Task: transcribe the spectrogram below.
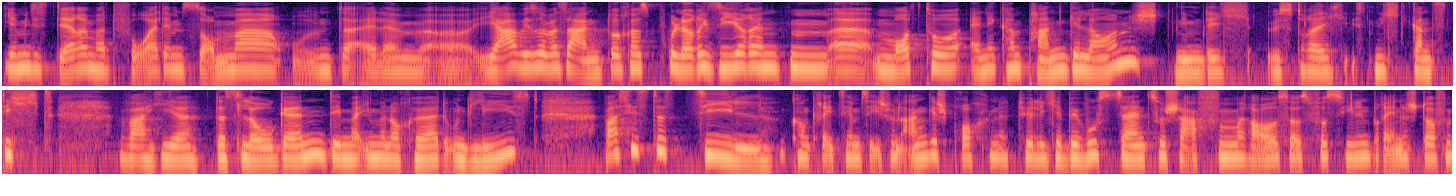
Ihr Ministerium hat vor dem Sommer unter einem, äh, ja, wie soll man sagen, durchaus polarisierenden äh, Motto eine Kampagne gelauncht, nämlich Österreich ist nicht ganz dicht, war hier der Slogan, den man immer noch hört und liest. Was ist das Ziel? Konkret, Sie haben es eh schon angesprochen, natürlich ein Bewusstsein zu schaffen, raus aus fossilen Brennstoffen.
